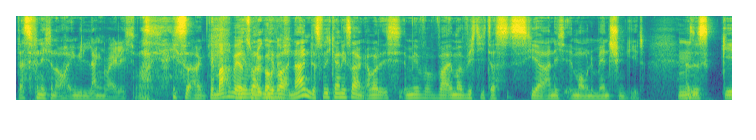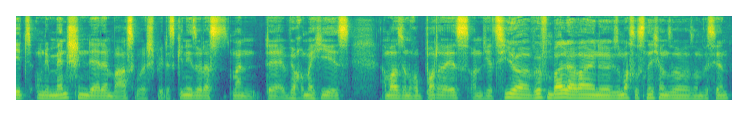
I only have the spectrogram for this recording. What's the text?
das finde ich dann auch irgendwie langweilig, muss ich ehrlich sagen. Wir machen wir ja zum Glück auch war, nicht. Nein, das will ich gar nicht sagen, aber ich, mir war immer wichtig, dass es hier eigentlich immer um den Menschen geht. Mhm. Also es geht um den Menschen, der den Basketball spielt. Es geht nicht so, dass man, der, wer auch immer hier ist, einmal so ein Roboter ist und jetzt hier, wirf einen Ball da rein, ne, wieso machst du es nicht und so, so ein bisschen.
